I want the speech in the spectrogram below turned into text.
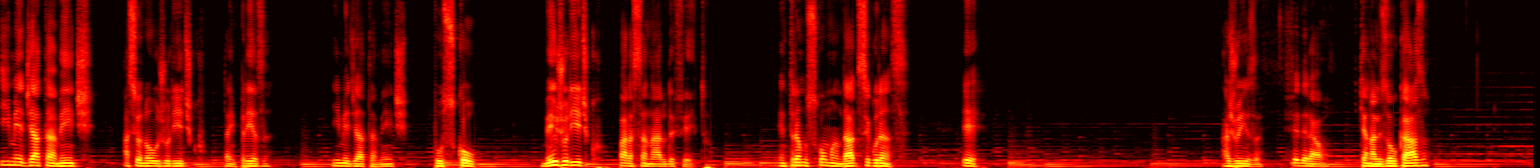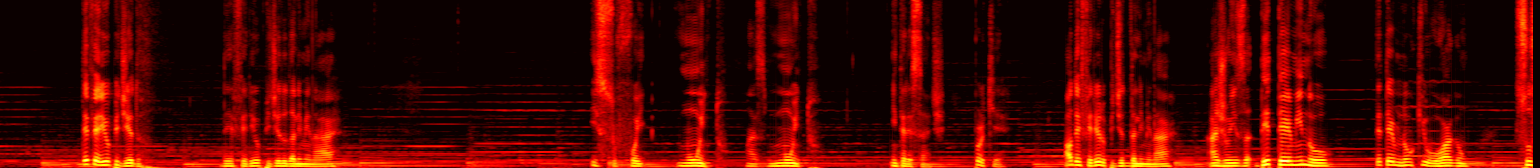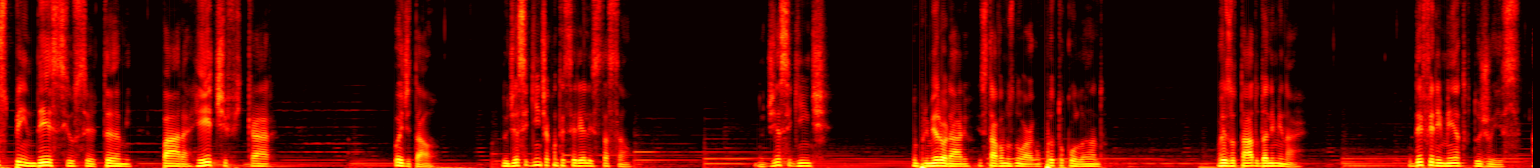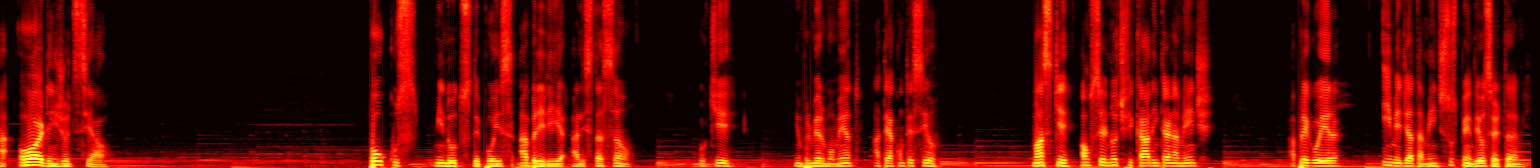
imediatamente acionou o jurídico da empresa, imediatamente buscou meio jurídico para sanar o defeito. Entramos com mandado de segurança e a juíza federal que analisou o caso deferiu o pedido deferiu o pedido da liminar isso foi muito, mas muito interessante. Por quê? Ao deferir o pedido da liminar, a juíza determinou, determinou que o órgão suspendesse o certame para retificar o edital. No dia seguinte aconteceria a licitação. No dia seguinte, no primeiro horário, estávamos no órgão protocolando o resultado da liminar, o deferimento do juiz, a ordem judicial. Poucos minutos depois abriria a licitação, o que, em um primeiro momento, até aconteceu, mas que, ao ser notificada internamente, a pregoeira imediatamente suspendeu o certame.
